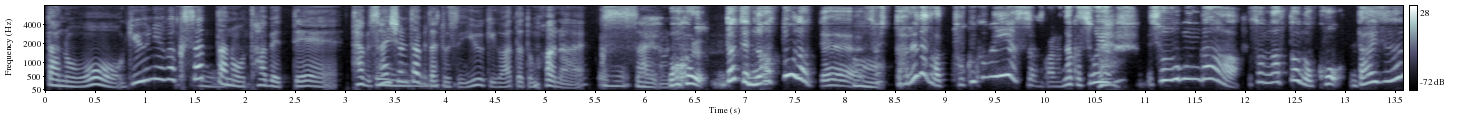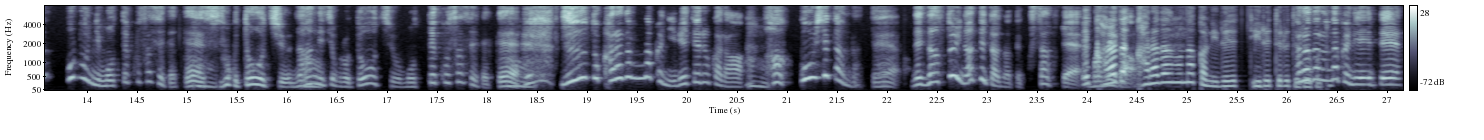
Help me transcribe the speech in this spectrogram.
たのを牛乳が腐ったのを食べて食べ最初に食べた人って勇気があったと思わない？うん。臭いのに。わかる。だって納豆だって、うん。最初誰だか徳川家康だからなんかそういう将軍がその納豆のこ大豆？オーブンに持ってこさせてて、うん。すごく道中何日もの道中を持ってこさせてて、うん。ずーっと体の中に入れてるからうん。発酵してたんだって。で納豆になってたんだって腐ってえ体体の中に入れ入れてるって体の中に入れて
